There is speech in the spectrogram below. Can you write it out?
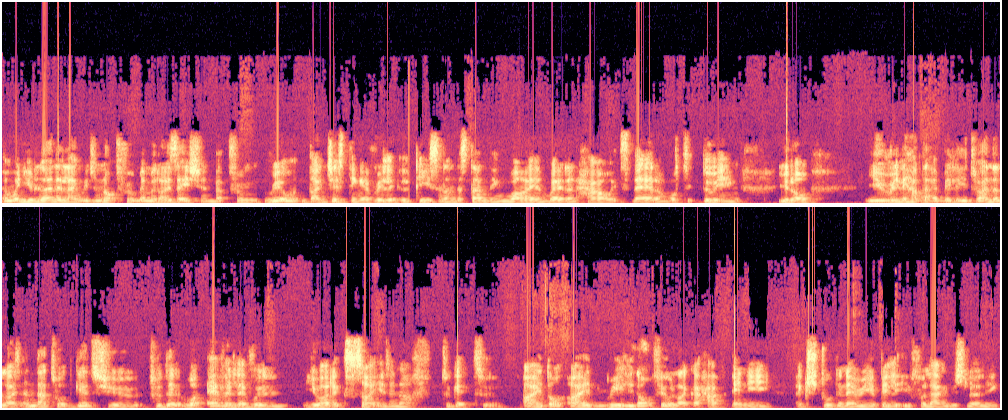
And when you learn a language not through memorization, but from real digesting every little piece and understanding why and where and how it's there and what it's doing, you know, you really have that ability to analyze and that's what gets you to the whatever level you are excited enough to get to i don't i really don't feel like i have any extraordinary ability for language learning.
